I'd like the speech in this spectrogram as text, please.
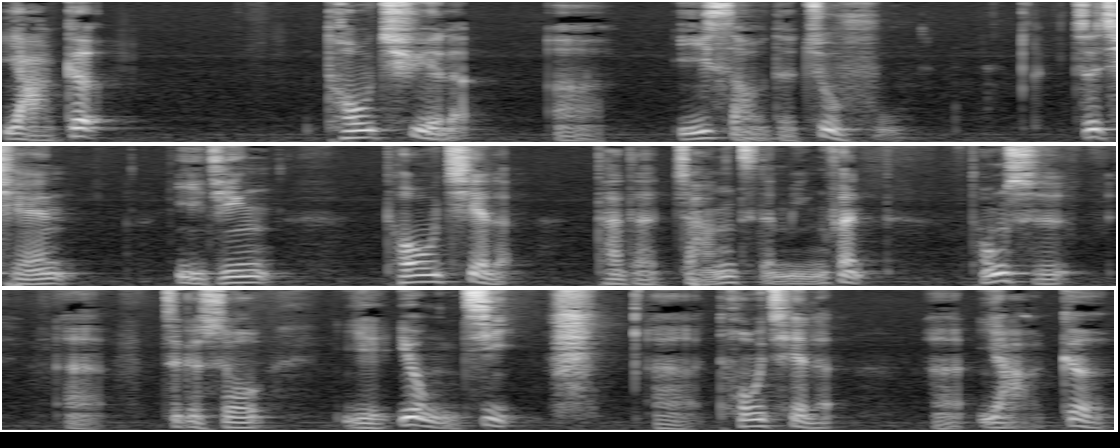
雅各偷去了啊以扫的祝福，之前已经偷窃了他的长子的名分，同时呃这个时候也用计呃偷窃了呃雅各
